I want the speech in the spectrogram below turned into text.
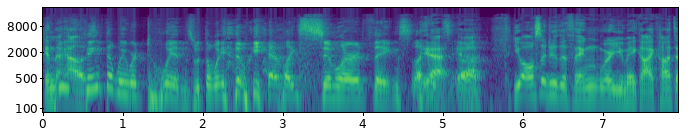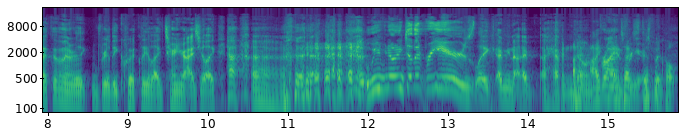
in the Oh, you house. think that we were twins with the way that we have like similar things. Like yeah, it's, yeah. uh, you also do the thing where you make eye contact with them and really, really quickly, like turn your eyes. You're like, ha, uh. we've known each other for years. Like, I mean, I, I haven't known eye Brian for years, difficult.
